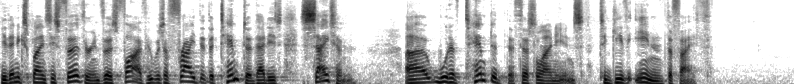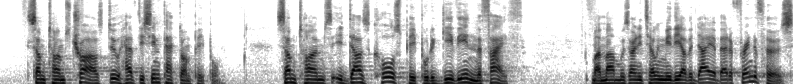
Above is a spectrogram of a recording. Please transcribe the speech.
He then explains this further in verse 5. He was afraid that the tempter, that is, Satan, uh, would have tempted the Thessalonians to give in the faith. Sometimes trials do have this impact on people. Sometimes it does cause people to give in the faith. My mum was only telling me the other day about a friend of hers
